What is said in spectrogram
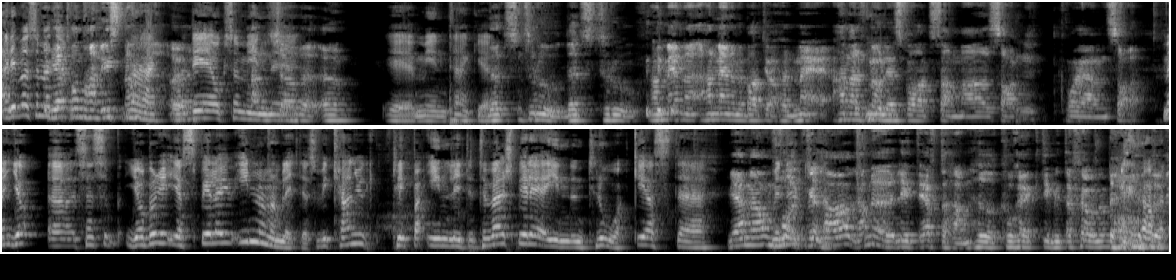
Men det var som att Jag tror inte han lyssnade. Nej, det är också min, eh, eh, eh, min tanke. That's true, that's true. Han menar, han menade bara att jag höll med. Han hade förmodligen svarat samma sak vad jag än sa. Men jag, eh, sen så, jag, börjar, jag spelar ju in honom lite, så vi kan ju klippa in lite. Tyvärr spelar jag in den tråkigaste... Ja, men om Men folk vill höra nu lite i efterhand hur korrekt imitationen var.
